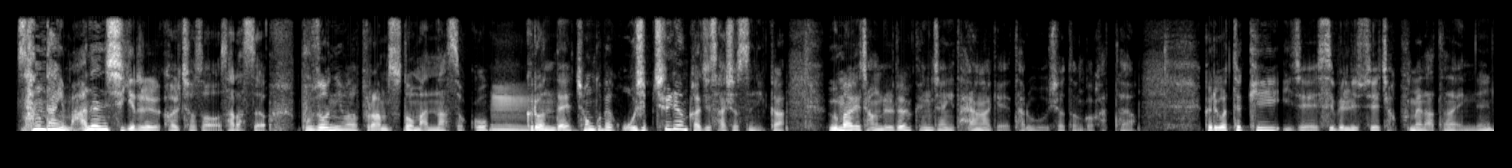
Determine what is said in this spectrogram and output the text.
상당히 많은 시기를 걸쳐서 살았어요. 부조니와 브람스도 만났었고, 음, 그런데 1957년까지 사셨으니까 음악의 장르를 굉장히 다양하게 다루셨던 것 같아요. 그리고 특히 이제 시벨리스의 작품에 나타나 있는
